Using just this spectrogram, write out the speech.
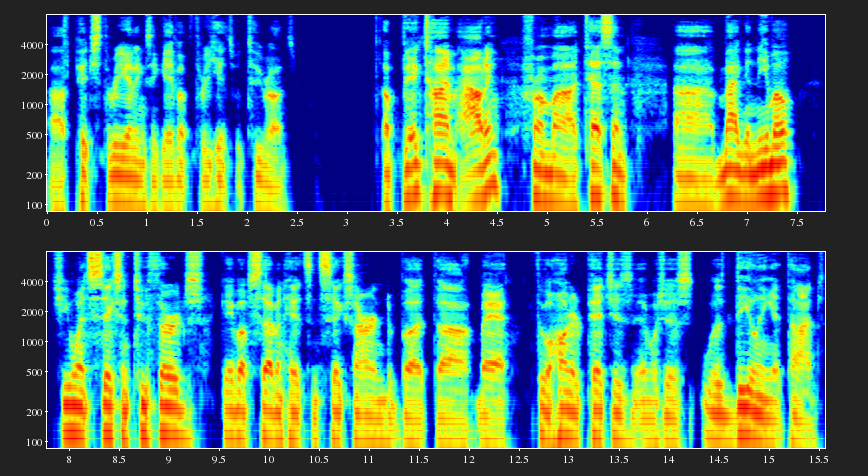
uh, pitched three innings and gave up three hits with two runs. A big time outing from Tessa Magnanimo. She went six and two thirds, gave up seven hits and six earned, but man, threw 100 pitches and was just was dealing at times,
